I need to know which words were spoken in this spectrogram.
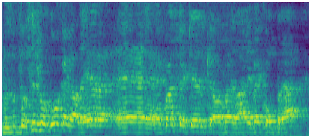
Você jogou com a galera, é, é quase certeza que ela vai lá e vai comprar.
